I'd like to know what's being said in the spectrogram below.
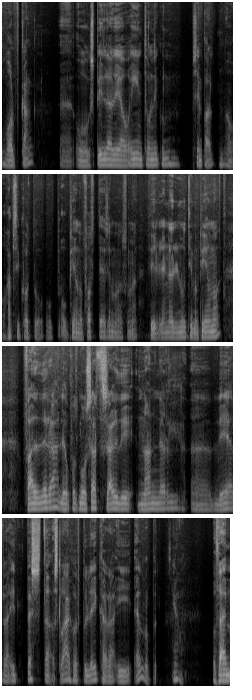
Wolfgang uh, og spilaði á eigin tónleikum sem barn á Hapsikott og, og, og Pianoforte sem var svona fyrir einnari nútíma piano þeirra, Leopold Mozart sagði Nannerl uh, vera einn besta slaghörpu leikara í Evrópu Já. og það er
